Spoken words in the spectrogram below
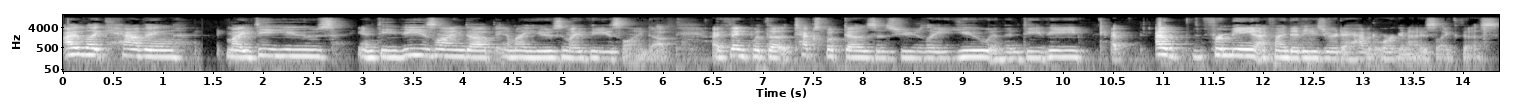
I like having my du's and dv's lined up and my u's and my v's lined up. I think what the textbook does is usually u and then dv. I, I, for me, I find it easier to have it organized like this.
